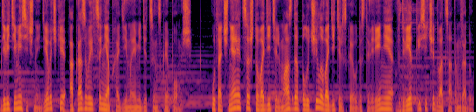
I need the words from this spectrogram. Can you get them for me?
Девятимесячной девочке оказывается необходимая медицинская помощь. Уточняется, что водитель Mazda получила водительское удостоверение в 2020 году.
